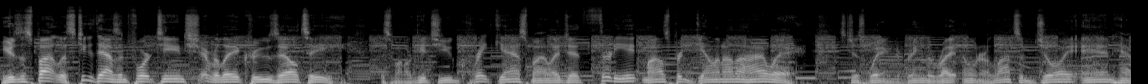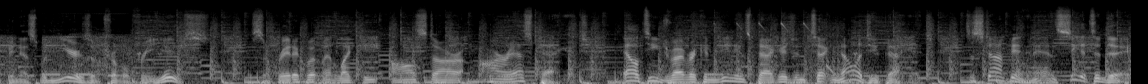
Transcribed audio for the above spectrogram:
Here's a spotless 2014 Chevrolet Cruze LT. This one will get you great gas mileage at 38 miles per gallon on the highway. It's just waiting to bring the right owner lots of joy and happiness with years of trouble free use. With some great equipment like the All Star RS package, LT Driver Convenience Package, and Technology Package. So stop in and see it today.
